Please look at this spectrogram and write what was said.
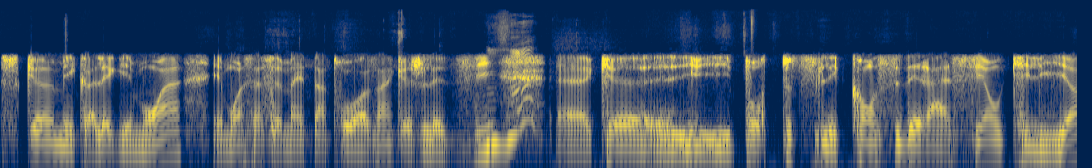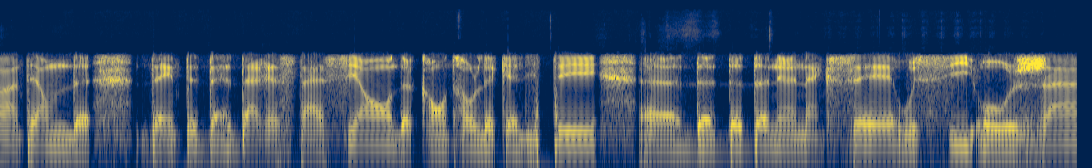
ce que mes collègues et moi, et moi ça fait maintenant trois ans que je le dis, mm-hmm. euh, que pour toutes les considérations qu'il y a en termes d'arrestation, de, contrôle de qualité, euh, de, de donner un accès aussi aux gens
